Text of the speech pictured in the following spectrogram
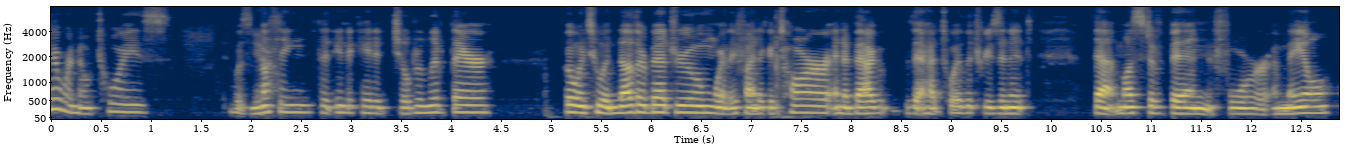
There were no toys. There was Yeah. nothing that indicated children lived there. Go into another bedroom where they find a guitar and a bag that had toiletries in it that must have been for a male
